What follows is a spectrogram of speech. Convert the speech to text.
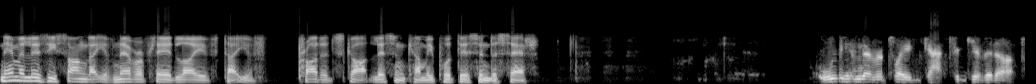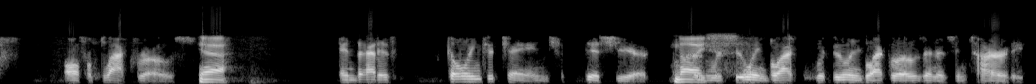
Name a Lizzy song that you've never played live that you've prodded Scott. Listen, can we put this in the set? We have never played "Got to Give It Up" off of Black Rose, Yeah, and that is going to change this year. nice, We're doing Black. We're doing Black Rose in its entirety,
